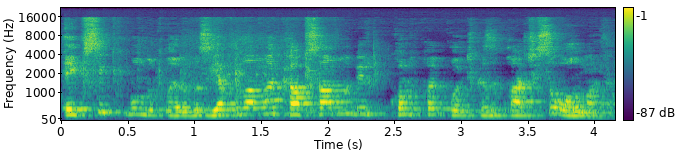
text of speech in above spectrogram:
Eksik bulduklarımız yapılanlar kapsamlı bir konut politikası parçası olmadı.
